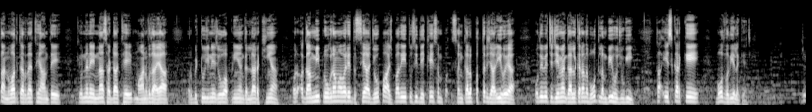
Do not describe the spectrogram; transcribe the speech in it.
ਧੰਨਵਾਦ ਕਰਦਾ ਇੱਥੇ ਆਉਣ ਤੇ ਕਿ ਉਹਨਾਂ ਨੇ ਇੰਨਾ ਸਾਡਾ ਇੱਥੇ ਮਾਣ ਵਧਾਇਆ ਔਰ ਬਿੱਟੂ ਜੀ ਨੇ ਜੋ ਆਪਣੀਆਂ ਗੱਲਾਂ ਰੱਖੀਆਂ ਔਰ ਆਗਾਮੀ ਪ੍ਰੋਗਰਾਮਾਂ ਬਾਰੇ ਦੱਸਿਆ, ਜੋ ਭਾਜਪਾ ਦੀ ਤੁਸੀਂ ਦੇਖੇ ਸੰਪ- ਸੰਕਲਪ ਪੱਤਰ ਜਾਰੀ ਹੋਇਆ, ਉਹਦੇ ਵਿੱਚ ਜੇ ਮੈਂ ਗੱਲ ਕਰਾਂ ਤਾਂ ਬਹੁਤ ਲੰਬੀ ਹੋ ਜੂਗੀ, ਤਾਂ ਇਸ ਕਰਕੇ ਬਹੁਤ ਵਧੀਆ ਲੱਗਿਆ ਜੀ।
